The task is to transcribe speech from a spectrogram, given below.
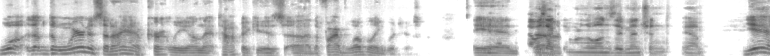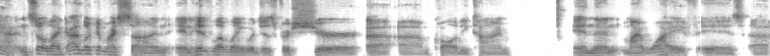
Well, the, the awareness that I have currently on that topic is uh, the five love languages, and That was uh, actually one of the ones they mentioned. Yeah. Yeah, and so like I look at my son, and his love language is for sure uh, um, quality time, and then my wife is uh,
